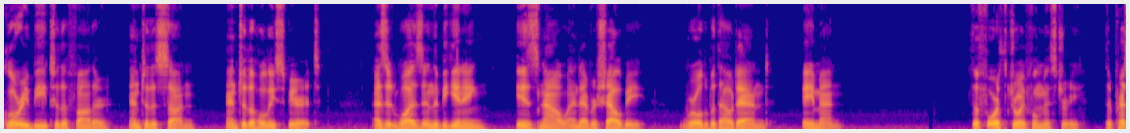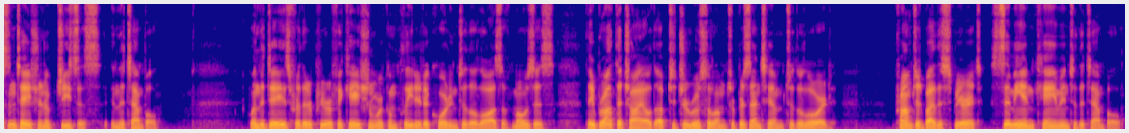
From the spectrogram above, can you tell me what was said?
Glory be to the Father, and to the Son, and to the Holy Spirit, as it was in the beginning, is now, and ever shall be, world without end. Amen. The fourth joyful mystery, the presentation of Jesus in the temple. When the days for their purification were completed according to the laws of Moses, they brought the child up to Jerusalem to present him to the Lord. Prompted by the Spirit, Simeon came into the temple.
